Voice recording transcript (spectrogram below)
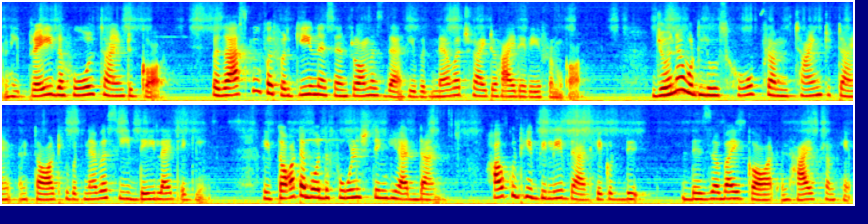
and he prayed the whole time to God. He was asking for forgiveness and promised that he would never try to hide away from God. Jonah would lose hope from time to time and thought he would never see daylight again. He thought about the foolish thing he had done. How could he believe that he could di- disobey God and hide from Him?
